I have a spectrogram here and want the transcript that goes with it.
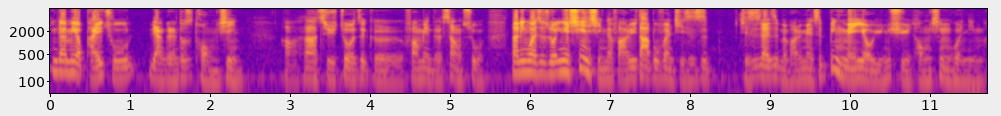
应该没有排除两个人都是同性。啊，那去做这个方面的上诉。那另外是说，因为现行的法律大部分其实是，其实在日本法律面是并没有允许同性婚姻嘛。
